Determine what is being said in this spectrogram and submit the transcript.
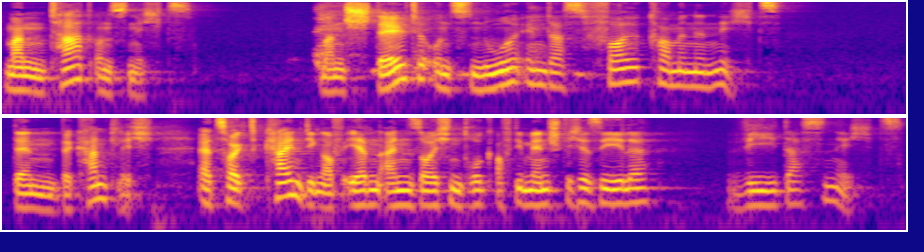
Man tat uns nichts, man stellte uns nur in das vollkommene Nichts. Denn bekanntlich erzeugt kein Ding auf Erden einen solchen Druck auf die menschliche Seele wie das Nichts.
